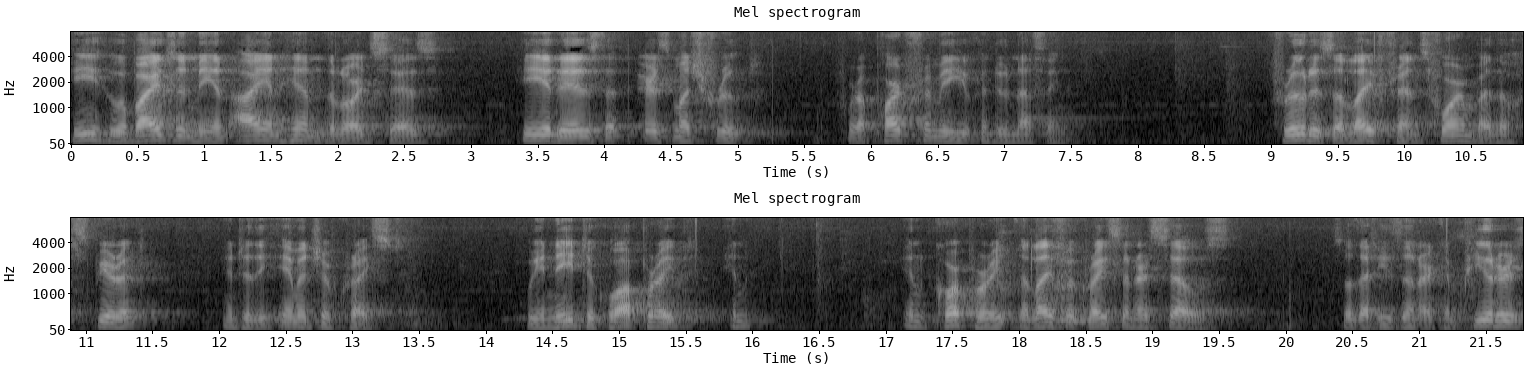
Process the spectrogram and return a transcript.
He who abides in me, and I in him, the Lord says, he it is that bears much fruit. For apart from me, you can do nothing. Fruit is a life transformed by the Spirit into the image of Christ. We need to cooperate, in, incorporate the life of Christ in ourselves so that He's in our computers,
